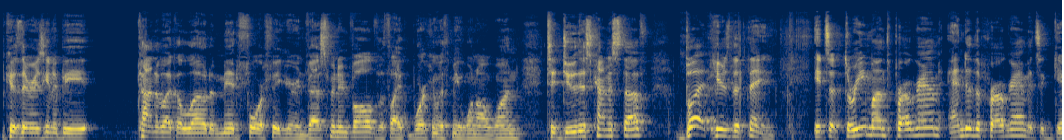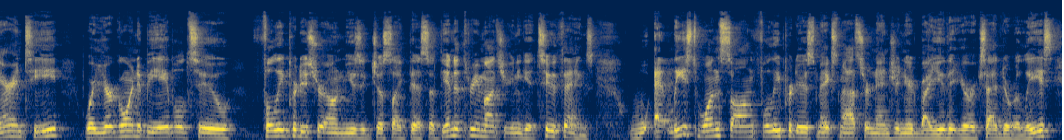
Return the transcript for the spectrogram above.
because there is going to be kind of like a low to mid four figure investment involved with like working with me one on one to do this kind of stuff. But here's the thing it's a three month program. End of the program, it's a guarantee where you're going to be able to fully produce your own music just like this. So at the end of three months, you're going to get two things. At least one song fully produced, mixed, mastered, and engineered by you that you're excited to release,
